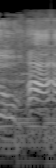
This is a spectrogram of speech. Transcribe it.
Can't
